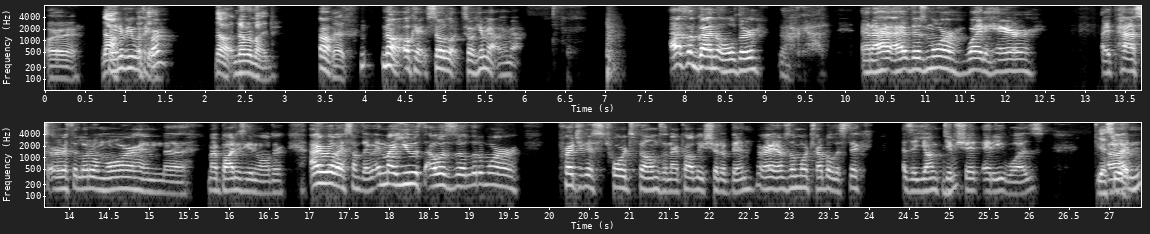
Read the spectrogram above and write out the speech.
or no the interview with okay. the car. No, never mind. Oh no, okay. So look, so hear me out. Hear me out. As I've gotten older, oh god, and I, I have there's more white hair. I pass Earth a little more, and uh, my body's getting older. I realized something. In my youth, I was a little more prejudiced towards films than I probably should have been. Right, I was a little more tribalistic as a young Mhm. dipshit. Eddie was. Yes, Uh,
